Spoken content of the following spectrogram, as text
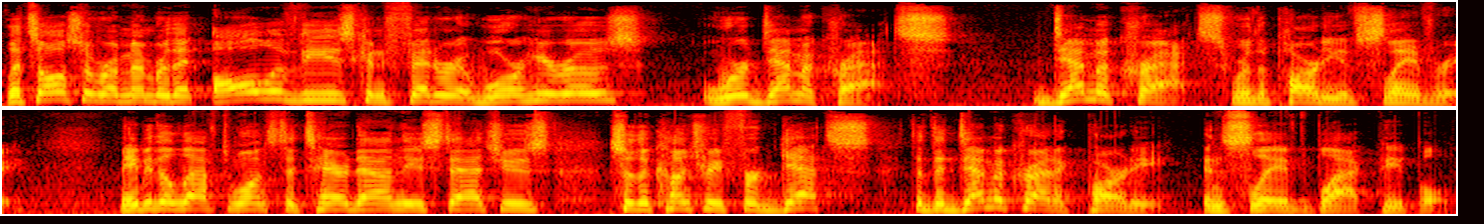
Let's also remember that all of these Confederate war heroes were Democrats. Democrats were the party of slavery. Maybe the left wants to tear down these statues so the country forgets that the Democratic Party enslaved black people.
